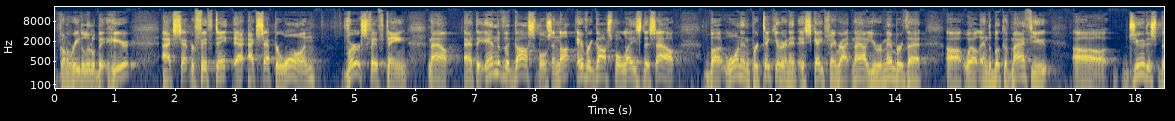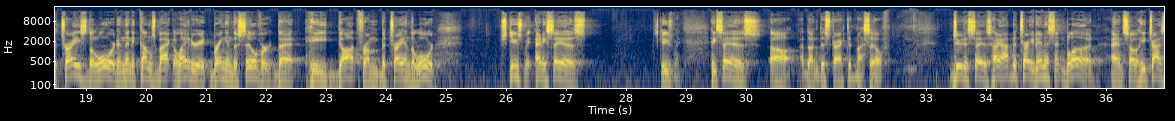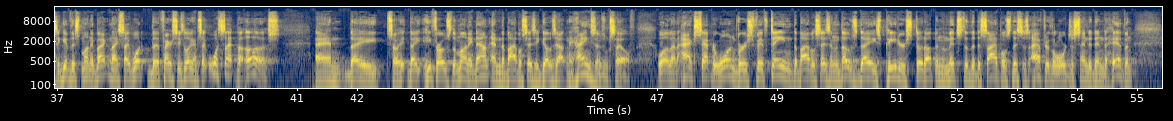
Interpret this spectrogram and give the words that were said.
I'm going to read a little bit here. Acts chapter 15, Acts chapter 1, verse 15. Now, at the end of the Gospels, and not every Gospel lays this out, but one in particular, and it escapes me right now, you remember that, uh, well, in the book of Matthew, uh, Judas betrays the Lord, and then he comes back later bringing the silver that he got from betraying the Lord. Excuse me. And he says, excuse me. He says, uh, I done distracted myself. Judas says, Hey, I betrayed innocent blood. And so he tries to give this money back, and they say, What? The Pharisees look at him and say, What's that to us? And they so they, he throws the money down and the bible says he goes out and he hangs himself. Well in acts chapter 1 verse 15 the bible says and in those days peter stood up in the midst of the disciples. This is after the lord's ascended into heaven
